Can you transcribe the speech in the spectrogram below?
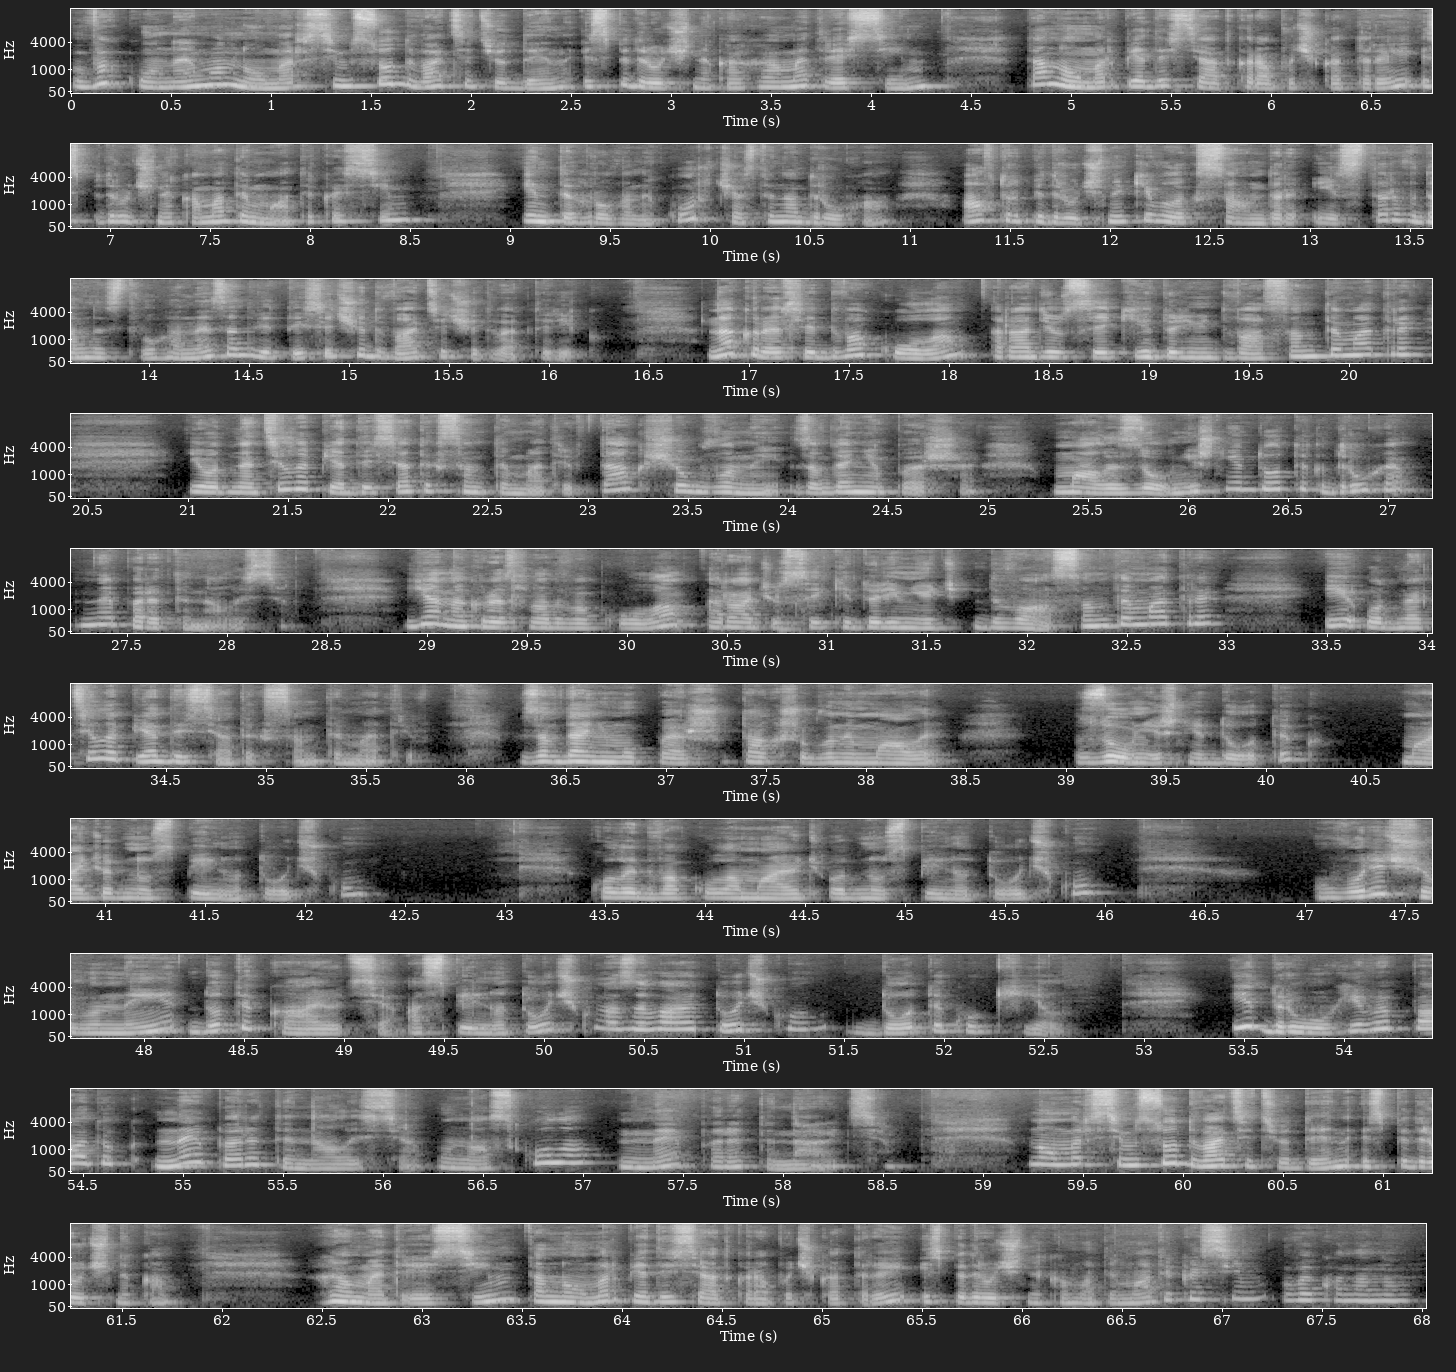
Виконуємо номер 721 із підручника Геометрія 7 та номер 50.3 із підручника Математика 7, інтегрований курс, частина 2. Автор підручників Олександр Істер, видавництво Генеза 2024 рік. Накресліть два кола, радіуси яких дорівнюють 2 см і 1,5 см, так, щоб вони, завдання перше, мали зовнішній дотик, друге не перетиналися. Я накреслила два кола, радіуси, які дорівнюють 2 см і 1,5 см. В завданньому першу, так, щоб вони мали зовнішній дотик, мають одну спільну точку. Коли два кола мають одну спільну точку, говорять, що вони дотикаються, а спільну точку називають точку дотику кіл. І другий випадок не перетиналися. У нас кола не перетинаються. Номер 721 із підручника Геометрія 7 та номер 50.3 із підручника Математика 7 виконано.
